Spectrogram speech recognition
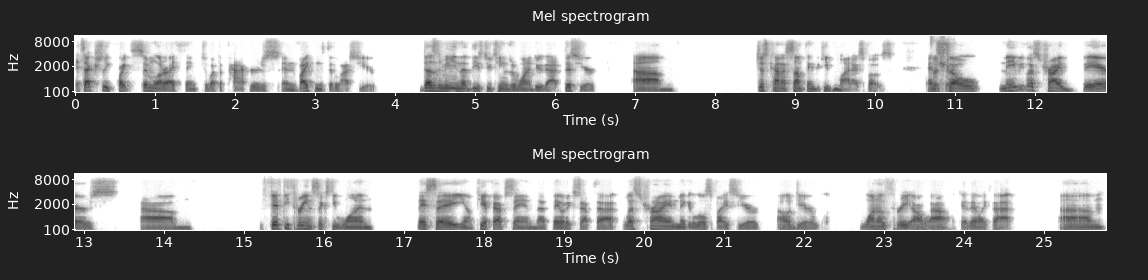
it's actually quite similar, I think, to what the Packers and Vikings did last year. Doesn't mean that these two teams would want to do that this year. Um, just kind of something to keep in mind, I suppose. And sure. so maybe let's try Bears. Um, 53 and 61. They say, you know, PFF saying that they would accept that. Let's try and make it a little spicier. Oh dear. 103. Oh wow. Okay, they like that. Um,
